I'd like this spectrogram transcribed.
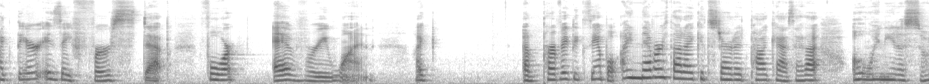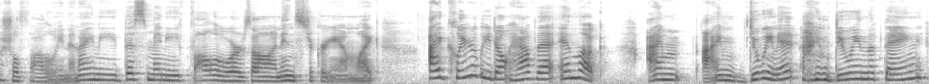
Like there is a first step for everyone. A perfect example. I never thought I could start a podcast. I thought, oh, I need a social following and I need this many followers on Instagram. Like, I clearly don't have that. And look, I'm I'm doing it. I'm doing the thing.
